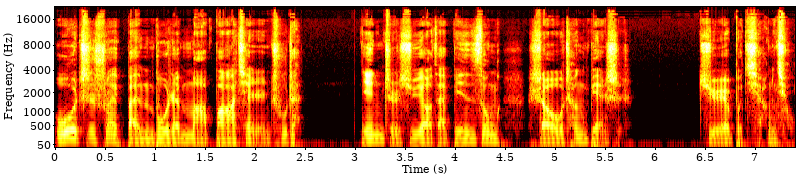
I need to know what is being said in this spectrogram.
我只率本部人马八千人出战，您只需要在滨松守城便是。绝不强求。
